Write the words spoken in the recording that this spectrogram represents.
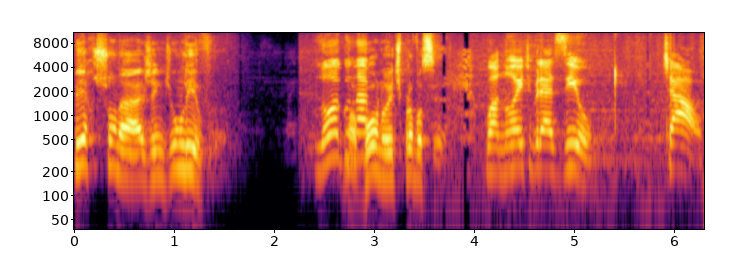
personagem de um livro. Logo Uma na boa noite para você. Boa noite, Brasil. Tchau.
